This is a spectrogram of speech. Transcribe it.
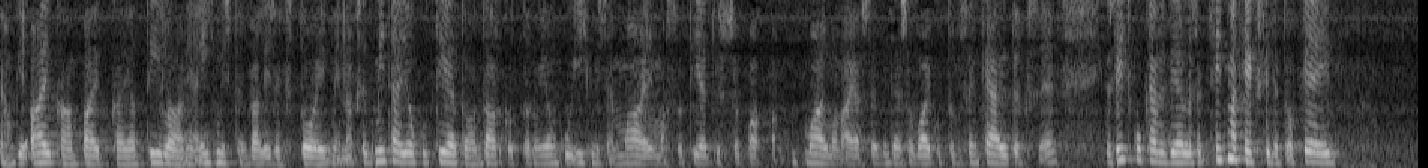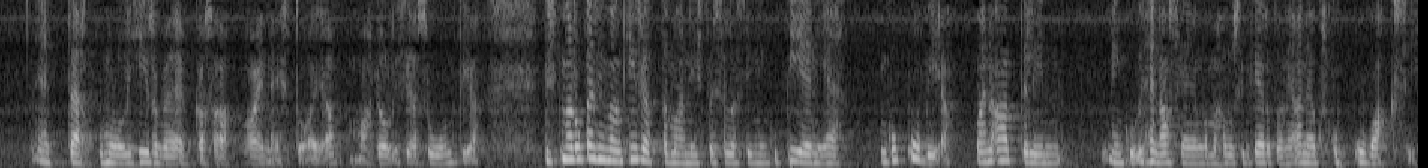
johonkin aikaan, paikkaan ja tilaan ja ihmisten väliseksi toiminnaksi. Että mitä joku tieto on tarkoittanut jonkun ihmisen maailmassa tietyssä maailmanajassa ja miten se on vaikuttanut sen käytökseen. Ja sitten kun kävi vielä, sitten mä keksin, että okei, että kun mulla oli hirveä kasa aineistoa ja mahdollisia suuntia, niin sitten mä rupesin vaan kirjoittamaan niistä sellaisia niin kuin pieniä niin kuin kuvia. Mä aina ajattelin niin kuin yhden asian, jonka mä halusin kertoa, niin aina joku kuvaksi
